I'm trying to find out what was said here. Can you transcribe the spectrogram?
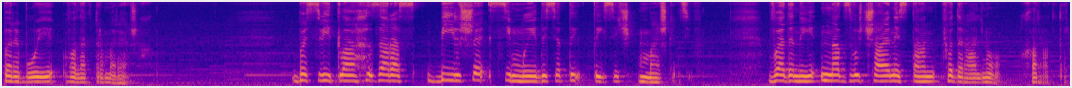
перебої в електромережах. Без світла зараз більше 70 тисяч мешканців. Введений надзвичайний стан федерального характеру.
